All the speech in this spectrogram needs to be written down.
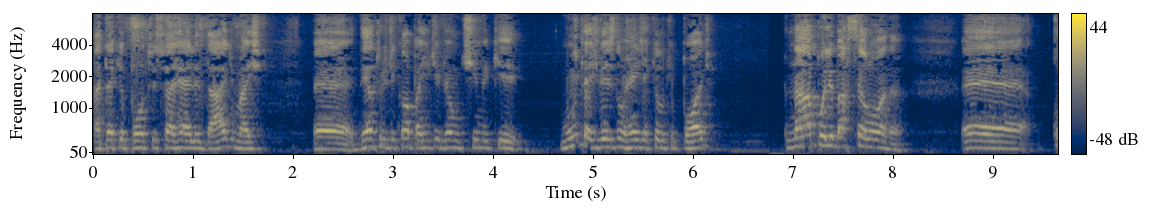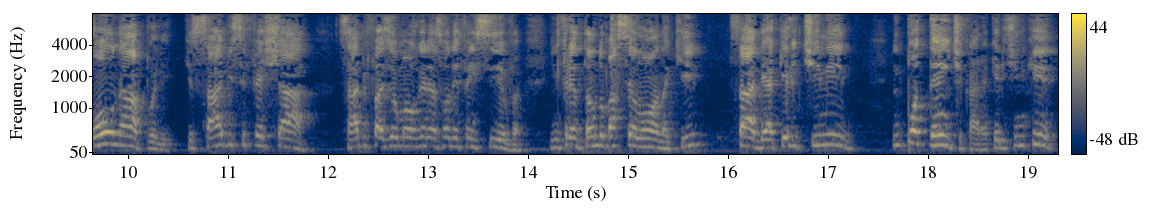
até que ponto isso é realidade, mas é, dentro de campo a gente vê um time que muitas vezes não rende aquilo que pode. Napoli Barcelona. É, com o Napoli, que sabe se fechar, sabe fazer uma organização defensiva, enfrentando o Barcelona, que, sabe, é aquele time impotente, cara. Aquele time que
